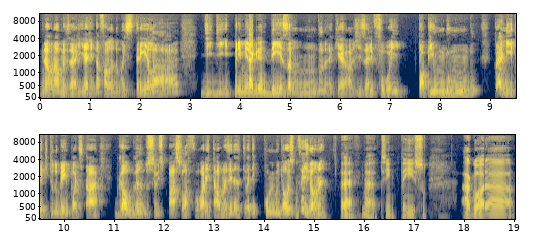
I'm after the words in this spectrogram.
Não, não, mas aí a gente tá falando de uma estrela de, de primeira grandeza no mundo, né? Que a Gisele foi top 1 do mundo. Pra Anitta, que tudo bem, pode estar galgando seu espaço lá fora e tal, mas ainda vai ter que comer muito arroz com feijão, né? É, é, sim, tem isso. Agora.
